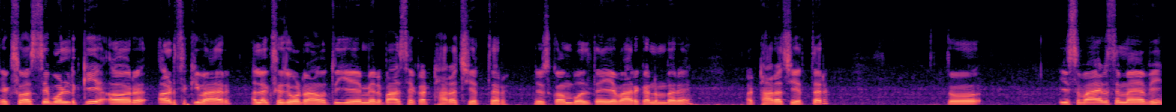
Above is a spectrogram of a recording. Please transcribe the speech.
180 वोल्ट की और अर्थ की वायर अलग से जोड़ रहा हूँ तो ये मेरे पास एक अट्ठारह छिहत्तर, जिसको हम बोलते हैं ये वायर का नंबर है, अट्ठारह छिहत्तर। तो इस वायर से मैं अभी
